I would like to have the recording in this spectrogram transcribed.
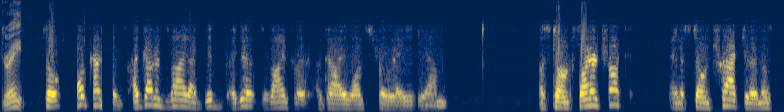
Great. So all kinds of things. I've got a design. I did. I did a design for a guy once for a um, a stone fire truck and a stone tractor, and those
